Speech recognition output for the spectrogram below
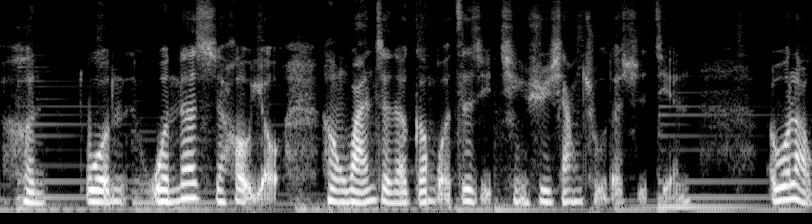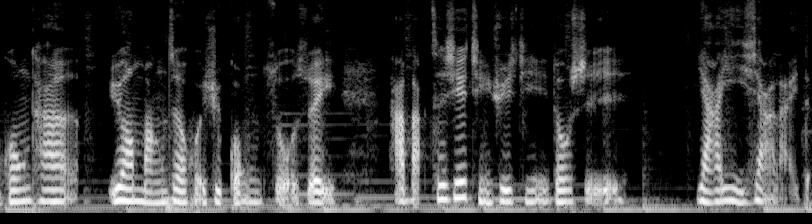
很我我那时候有很完整的跟我自己情绪相处的时间，而我老公他又要忙着回去工作，所以他把这些情绪其实都是压抑下来的。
